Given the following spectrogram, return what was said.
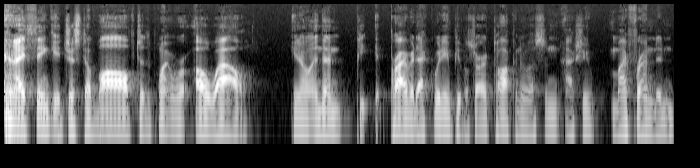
and I think it just evolved to the point where, oh wow, you know, and then P- private equity and people started talking to us, and actually, my friend in,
